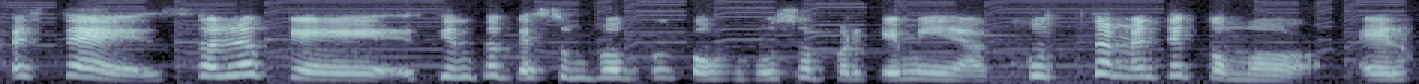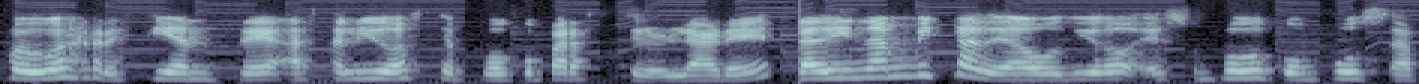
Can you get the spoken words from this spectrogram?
PC, solo que siento que es un poco confuso porque mira, justamente como el juego es reciente, ha salido hace poco para celulares, la dinámica de audio es un poco confusa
